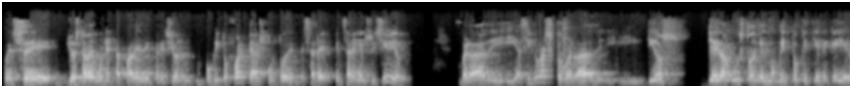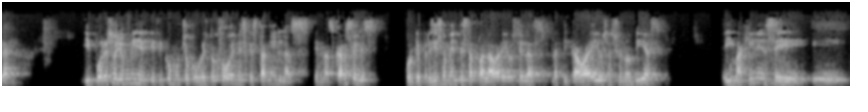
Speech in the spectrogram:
pues eh, yo estaba en una etapa de depresión un poquito fuerte, al punto de empezar a pensar en el suicidio, ¿verdad? Y, así grueso, ¿verdad? Y, Dios llega justo en el momento que tiene que llegar. Y por eso yo me identifico mucho con estos jóvenes que están en las, en las cárceles, porque precisamente esta palabra yo se las platicaba a ellos hace unos días. E imagínense eh,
